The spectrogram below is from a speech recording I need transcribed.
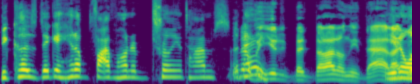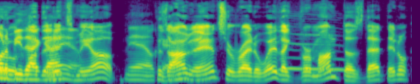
because they get hit up 500 trillion times a I know, day. but, you, but but I don't need that. You I don't wanna to be that guy, hits yeah. me up. Yeah, because okay. I'll answer right away. Like Vermont does that. They don't.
